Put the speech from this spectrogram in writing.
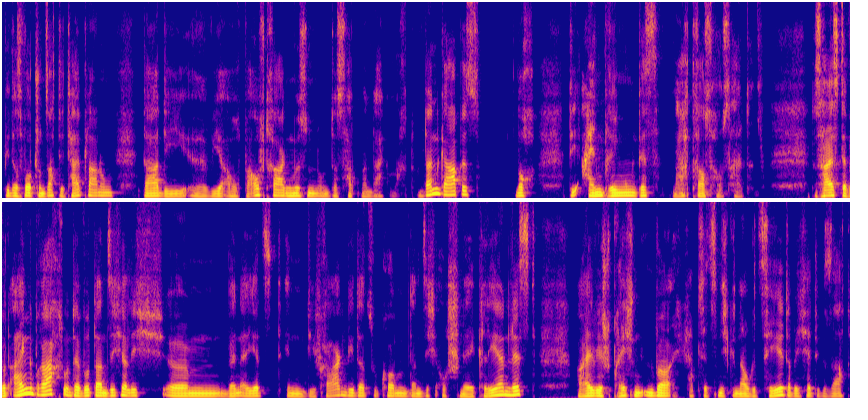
wie das Wort schon sagt, Detailplanung da, die äh, wir auch beauftragen müssen und das hat man da gemacht. Und dann gab es noch die Einbringung des Nachtragshaushaltes. Das heißt, der wird eingebracht und der wird dann sicherlich, ähm, wenn er jetzt in die Fragen, die dazu kommen, dann sich auch schnell klären lässt, weil wir sprechen über, ich habe es jetzt nicht genau gezählt, aber ich hätte gesagt,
